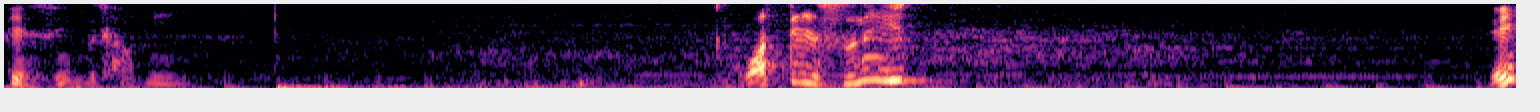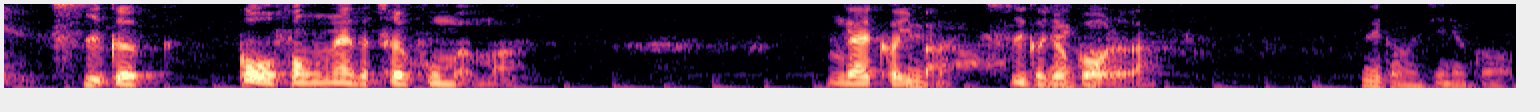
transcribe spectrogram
电死你个场面！我要电死你！诶，四个够封那个车库门吗？应该可以吧，四个就够了吧。四个我记得够。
